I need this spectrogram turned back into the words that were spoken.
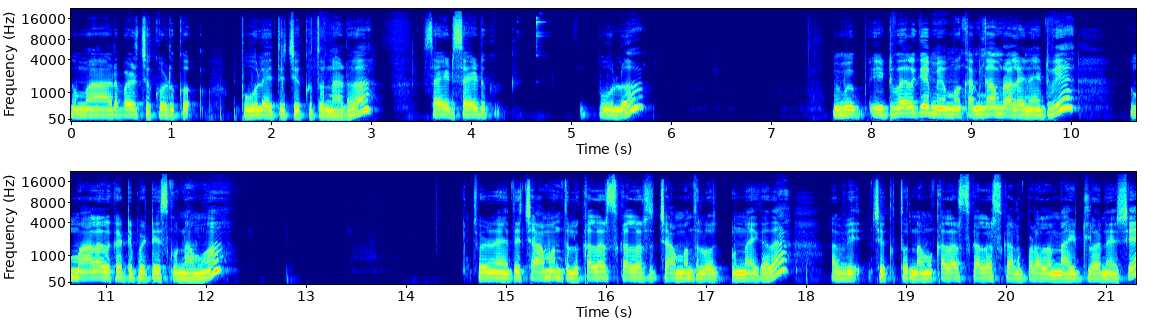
మా ఆడబడుచు కొడుకు పూలు అయితే చెక్కుతున్నాడు. సైడ్ సైడ్ పూలు. మేము ఇటువలకే మేము కనకాంబరాలు అనేటివి మాలలు కట్టి పెట్టేసుకున్నాము. చూడండి అయితే చామంతులు కలర్స్ కలర్స్ చామంతులు ఉన్నాయి కదా అవి చెక్కుతున్నాము. కలర్స్ కలర్స్ కనపడాలి నైట్లో అనేసి.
